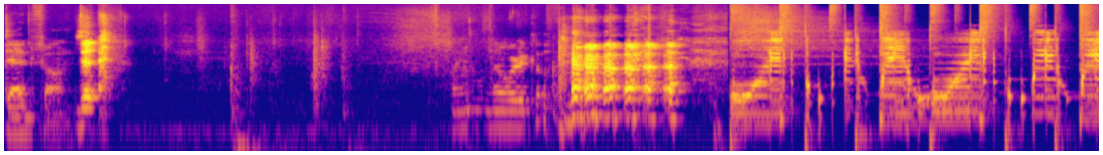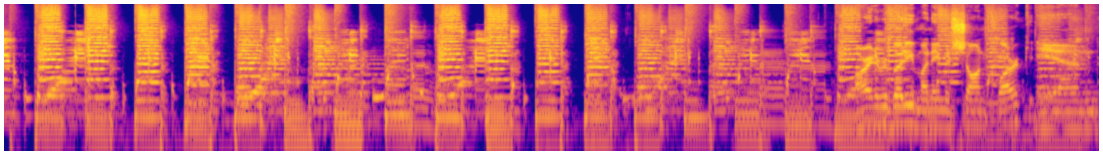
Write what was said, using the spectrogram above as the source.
dead phones. I don't know where to go. All right, everybody. My name is Sean Clark, and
